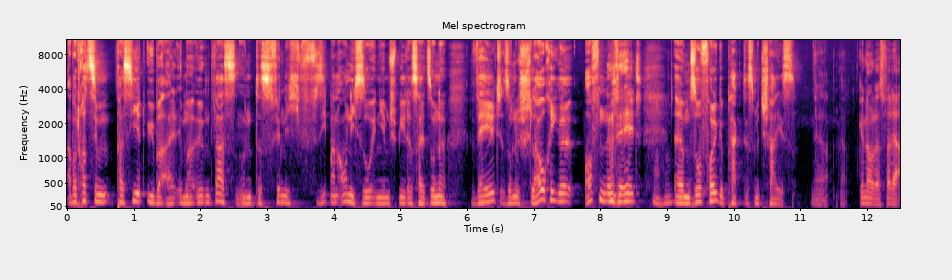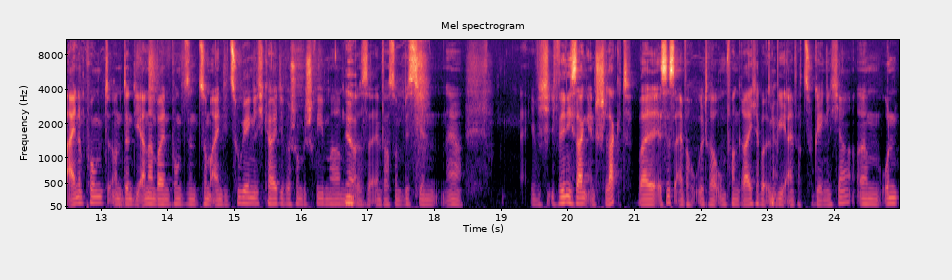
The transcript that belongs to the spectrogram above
aber trotzdem passiert überall immer irgendwas. Und das finde ich, sieht man auch nicht so in jedem Spiel, dass halt so eine Welt, so eine schlauchige, offene Welt ähm, so vollgepackt ist mit Scheiß. Ja, ja, genau, das war der eine Punkt. Und dann die anderen beiden Punkte sind zum einen die Zugänglichkeit, die wir schon beschrieben haben. Ja. Das ist einfach so ein bisschen, naja, ich, ich will nicht sagen entschlackt, weil es ist einfach ultra umfangreich, aber irgendwie einfach zugänglicher. Ähm, und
